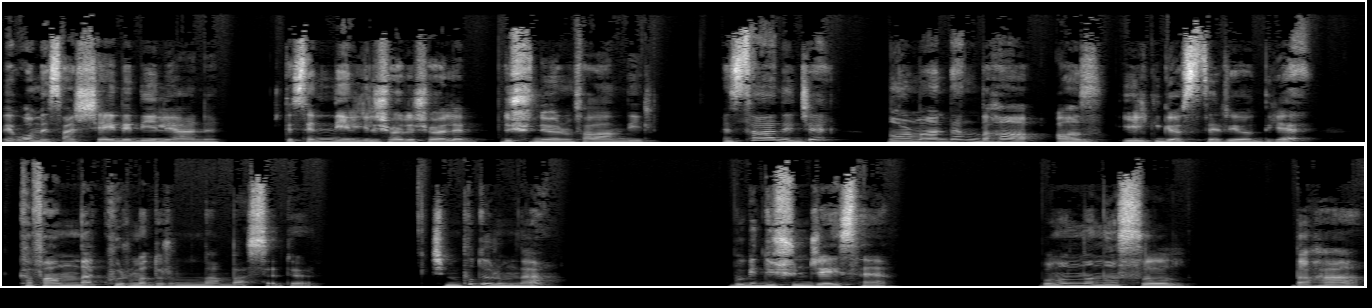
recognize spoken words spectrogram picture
Ve o mesaj şey de değil yani. İşte seninle ilgili şöyle şöyle düşünüyorum falan değil. Yani sadece normalden daha az ilgi gösteriyor diye kafanda kurma durumundan bahsediyorum. Şimdi bu durumda bu bir düşünceyse bununla nasıl daha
